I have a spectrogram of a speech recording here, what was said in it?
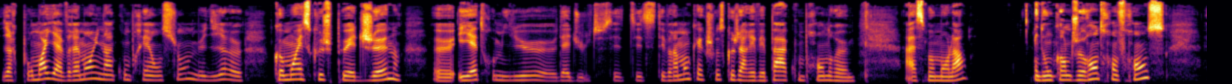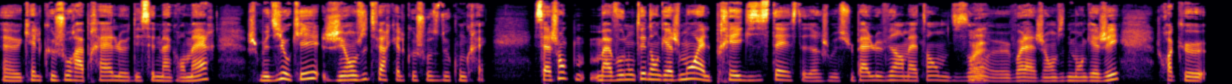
C'est-à-dire que pour moi, il y a vraiment une incompréhension de me dire euh, comment est-ce que je peux être jeune euh, et être au milieu euh, d'adultes. C'était vraiment quelque chose que j'arrivais pas à comprendre à ce moment-là. Et donc quand je rentre en France, quelques jours après le décès de ma grand-mère, je me dis ok, j'ai envie de faire quelque chose de concret sachant que ma volonté d'engagement, elle préexistait. C'est-à-dire que je me suis pas levée un matin en me disant, euh, voilà, j'ai envie de m'engager. Je crois que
